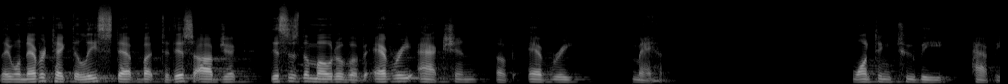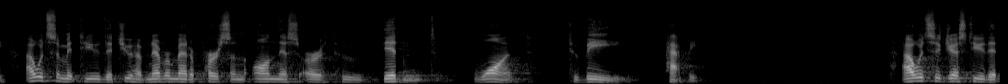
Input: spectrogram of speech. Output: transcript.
They will never take the least step, but to this object, this is the motive of every action of every man. Wanting to be happy. I would submit to you that you have never met a person on this earth who didn't want to be happy. I would suggest to you that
